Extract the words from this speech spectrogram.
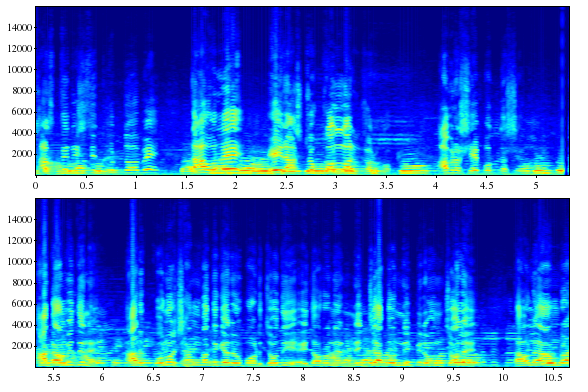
শাস্তি নিশ্চিত করতে হবে তাহলে এই রাষ্ট্র কল্যাণকর হবে। আমরা সে প্রত্যাশা আগামী দিনে আর কোন সাংবাদিকের উপর যদি এই ধরনের নির্যাতন নিপীড়ন চলে তাহলে আমরা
